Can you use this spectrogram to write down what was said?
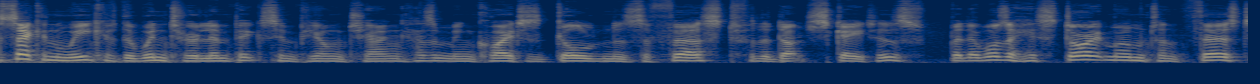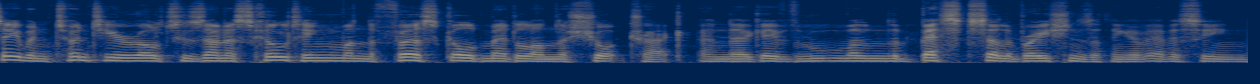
The second week of the Winter Olympics in Pyeongchang hasn't been quite as golden as the first for the Dutch skaters, but there was a historic moment on Thursday when 20 year old Suzanne Schulting won the first gold medal on the short track and uh, gave them one of the best celebrations I think I've ever seen.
